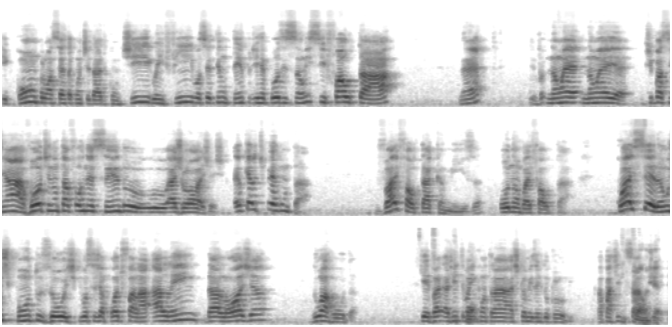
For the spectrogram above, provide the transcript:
que compram uma certa quantidade contigo, enfim, você tem um tempo de reposição. E se faltar, né? Não é, não é tipo assim, ah, a Volt não está fornecendo as lojas. Eu quero te perguntar: vai faltar camisa ou não vai faltar? Quais serão os pontos hoje que você já pode falar, além da loja do Arruda? Que vai, a gente vai encontrar as camisas do clube a partir de então, sábado.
